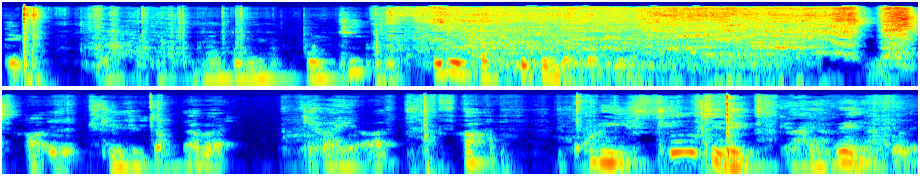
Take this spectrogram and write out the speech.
て、本当に、これ切って、これを買ってくんだかってね。あ、切れてきた。やばい。やばいよ。あ、これ1センチで、あ、やべえな、これ。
